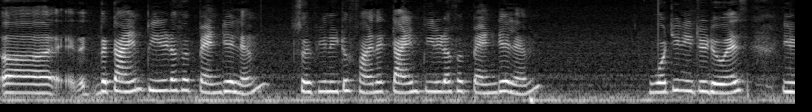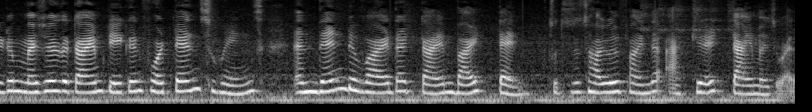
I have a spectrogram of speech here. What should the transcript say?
Uh, the time period of a pendulum so if you need to find the time period of a pendulum what you need to do is you need to measure the time taken for 10 swings and then divide that time by 10 so this is how you will find the accurate time as well.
